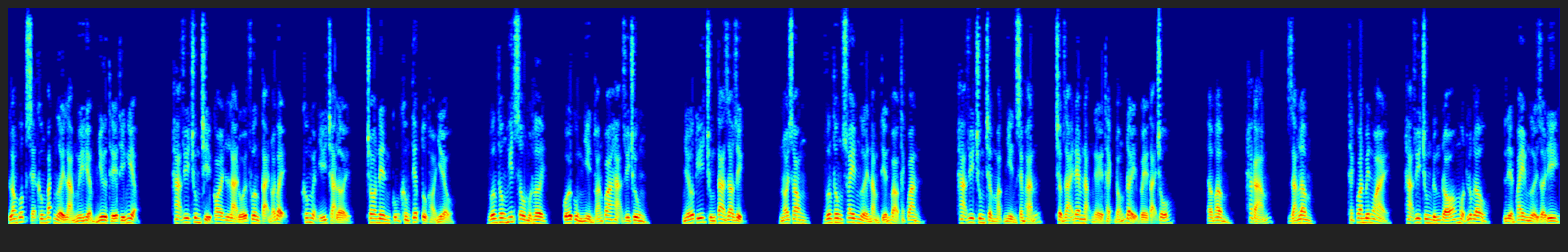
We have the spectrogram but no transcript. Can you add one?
long quốc sẽ không bắt người làm nguy hiểm như thế thí nghiệm. Hạ duy trung chỉ coi là đối phương tại nói bậy không nguyện ý trả lời, cho nên cũng không tiếp tục hỏi nhiều. Vương thông hít sâu một hơi, cuối cùng nhìn thoáng qua hạ duy trung. Nhớ kỹ chúng ta giao dịch. Nói xong, vương thông xoay người nằm tiến vào thạch quan. Hạ duy trung trầm mặc nhìn xem hắn, chậm rãi đem nặng nề thạch đóng đẩy về tại chỗ. Ầm ầm, hắc ám, giáng lâm. Thạch quan bên ngoài, hạ duy trung đứng đó một lúc lâu, liền quay người rời đi.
